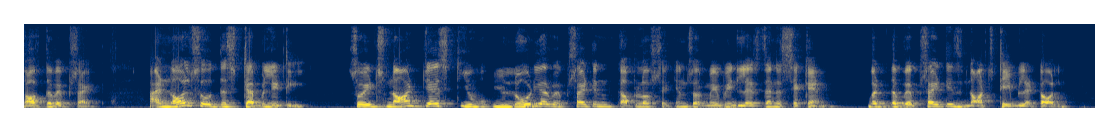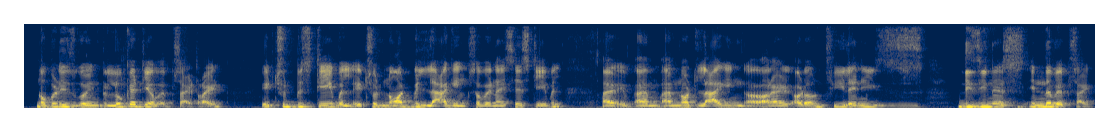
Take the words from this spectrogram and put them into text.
of the website and also the stability. So it's not just you, you load your website in a couple of seconds or maybe less than a second, but the website is not stable at all. Nobody is going to look at your website, right? it should be stable it should not be lagging so when i say stable i i'm, I'm not lagging or I, I don't feel any dizziness in the website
